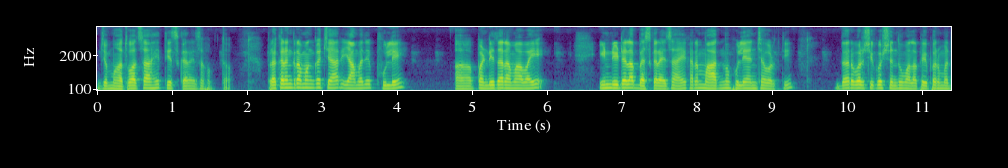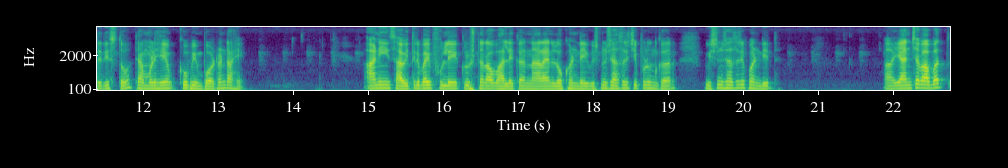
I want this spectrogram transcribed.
जे महत्त्वाचं आहे तेच करायचं फक्त. प्रकरण क्रमांक चार यामध्ये फुले पंडिता रमाबाई इन डिटेल अभ्यास करायचा आहे. कारण महात्मा फुले यांच्यावरती दरवर्षी क्वेश्चन तुम्हाला पेपरमध्ये दिसतो. त्यामुळे हे खूप इम्पॉर्टंट आहे. आणि सावित्रीबाई फुले कृष्णराव भालेकर नारायण लोखंडे विष्णूशास्त्री चिपळूणकर विष्णूशास्त्री पंडित यांच्याबाबत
